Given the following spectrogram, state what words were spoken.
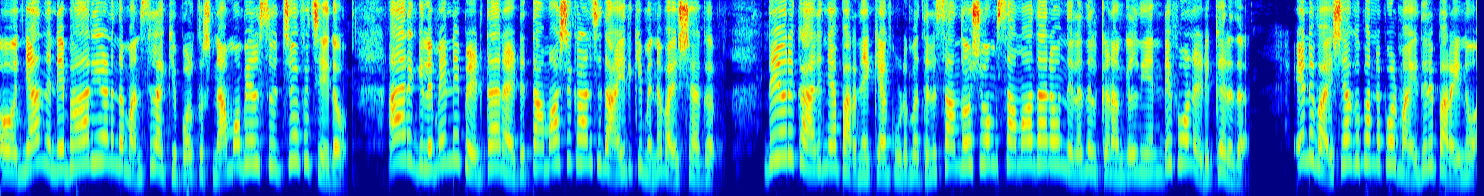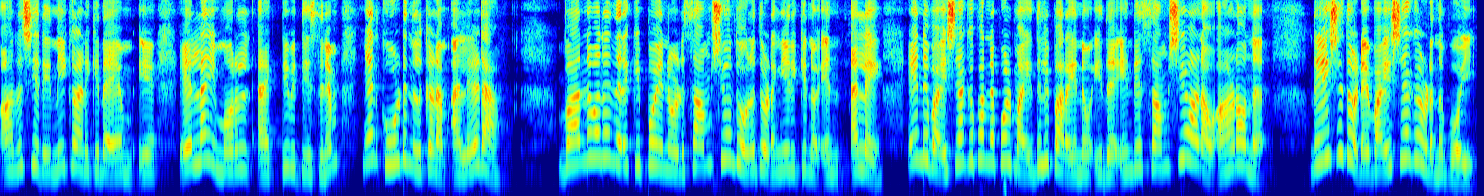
ഓ ഞാൻ നിന്റെ ഭാര്യയാണെന്ന് മനസ്സിലാക്കിയപ്പോൾ കൃഷ്ണ മൊബൈൽ സ്വിച്ച് ഓഫ് ചെയ്തു. ആരെങ്കിലും എന്നെ പെടുത്താനായിട്ട് തമാശ കാണിച്ചതായിരിക്കുമെന്ന് വൈശാഖ്. ദേ ഒരു കാര്യം ഞാൻ പറഞ്ഞേക്കാം. കുടുംബത്തിൽ സന്തോഷവും സമാധാനവും നിലനിൽക്കണമെങ്കിൽ നീ എന്റെ ഫോൺ എടുക്കരുത്. എന്ന് വൈശാഖ് പറഞ്ഞപ്പോൾ മൈഥിലി പറയുന്നു അത് ശരി. നീ കാണിക്കുന്ന എല്ലാ ഇമ്മോറൽ ആക്ടിവിറ്റീസിനും ഞാൻ കൂട്ടു നിൽക്കണം. അല്ലേടാ? വന്ന് നിനക്കിപ്പോ എന്നോട് സംശയം തോന്നി തുടങ്ങിയിരിക്കുന്നു അല്ലേ? എന്ന് വൈശാഖ് പറഞ്ഞപ്പോൾ മൈഥിലി പറയുന്നു ഇത് എന്റെ സംശയമാണോ? ആണോന്ന്? ദേഷ്യത്തോടെ വൈശാഖ് അവിടെ നിന്ന് പോയി.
